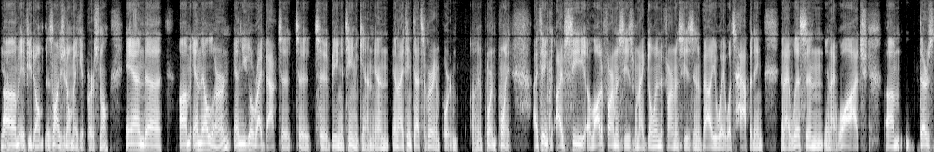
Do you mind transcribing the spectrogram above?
yeah. um, if you don't, as long as you don't make it personal, and uh, um, and they'll learn, and you go right back to, to, to being a team again. And, and I think that's a very important an important point. I think I see a lot of pharmacies when I go into pharmacies and evaluate what's happening and I listen and I watch, um, there's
